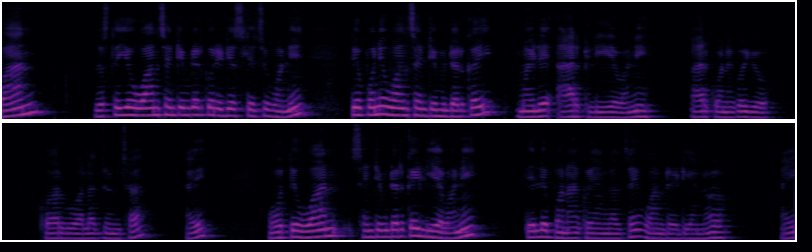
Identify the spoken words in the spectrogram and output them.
वान जस्तै यो वान सेन्टिमिटरको रेडियस लिएछु भने त्यो पनि वान सेन्टिमिटरकै मैले आर्क लिएँ भने। आर्क भनेको यो कर्भवाला जुन छ है हो त्यो वान सेन्टिमिटरकै लियो भने त्यसले बनाएको एङ्गल चाहिँ वान रेडियन हो है।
